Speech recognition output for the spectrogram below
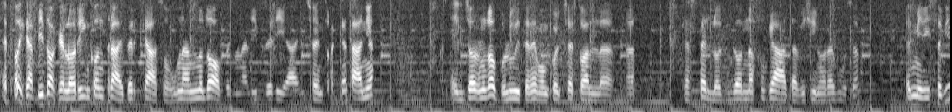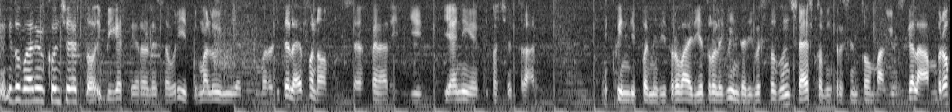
e poi capitò che lo rincontrai per caso un anno dopo in una libreria in centro a Catania e il giorno dopo lui teneva un concerto al castello di Donna Fugata vicino a Ragusa e mi disse vieni domani al concerto, i biglietti erano esauriti ma lui mi diede il numero di telefono, mi disse appena arrivi vieni e ti faccio entrare. E quindi poi mi ritrovai dietro le quinte di questo concerto, mi presentò Mario Sgalambro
